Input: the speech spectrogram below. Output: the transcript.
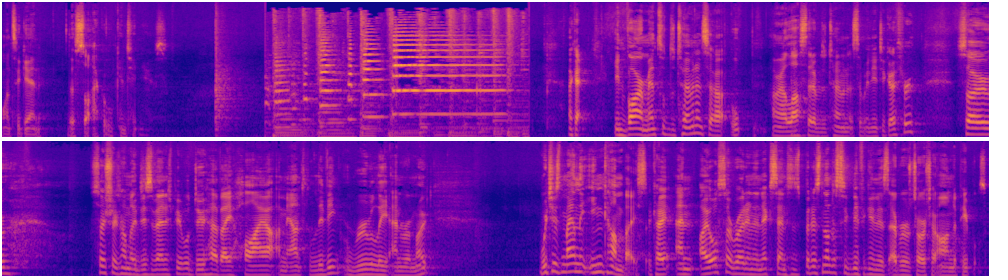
once again, the cycle continues. Okay, environmental determinants are, oh, are our last set of determinants that we need to go through. So, socioeconomically disadvantaged people do have a higher amount living rurally and remote, which is mainly income based, okay? And I also wrote in the next sentence, but it's not as significant as Aboriginal Torres Strait Islander peoples.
